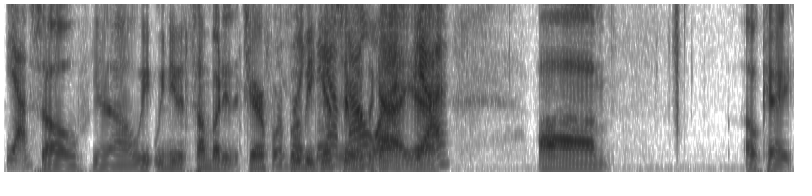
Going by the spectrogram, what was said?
Yeah. So you know we, we needed somebody to cheer for. He's Boobie like, Gibson was the what?" guy. Yeah. Um. Okay,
